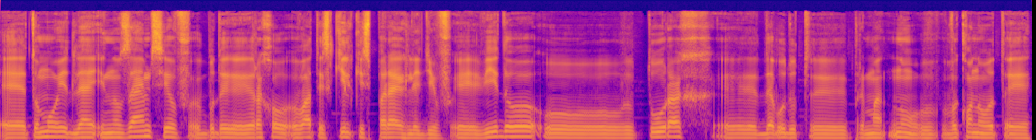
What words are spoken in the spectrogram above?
Е, тому і для іноземців буде рахуватись кількість переглядів е, відео у турах, е, де будуть ну, виконувати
